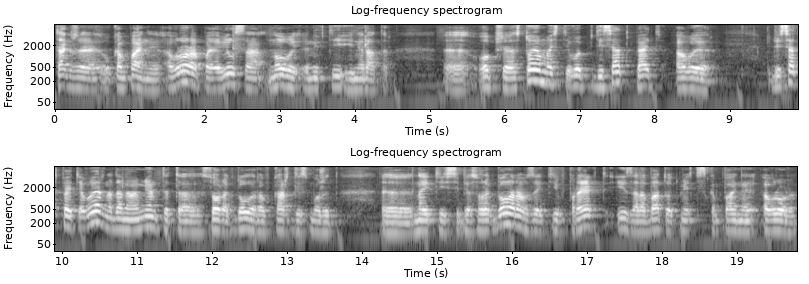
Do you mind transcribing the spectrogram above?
Также у компании Аврора появился новый NFT генератор. Э, общая стоимость его 55 АВР. 55 АВР на данный момент это 40 долларов каждый сможет найти себе 40 долларов, зайти в проект и зарабатывать вместе с компанией Aurora.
